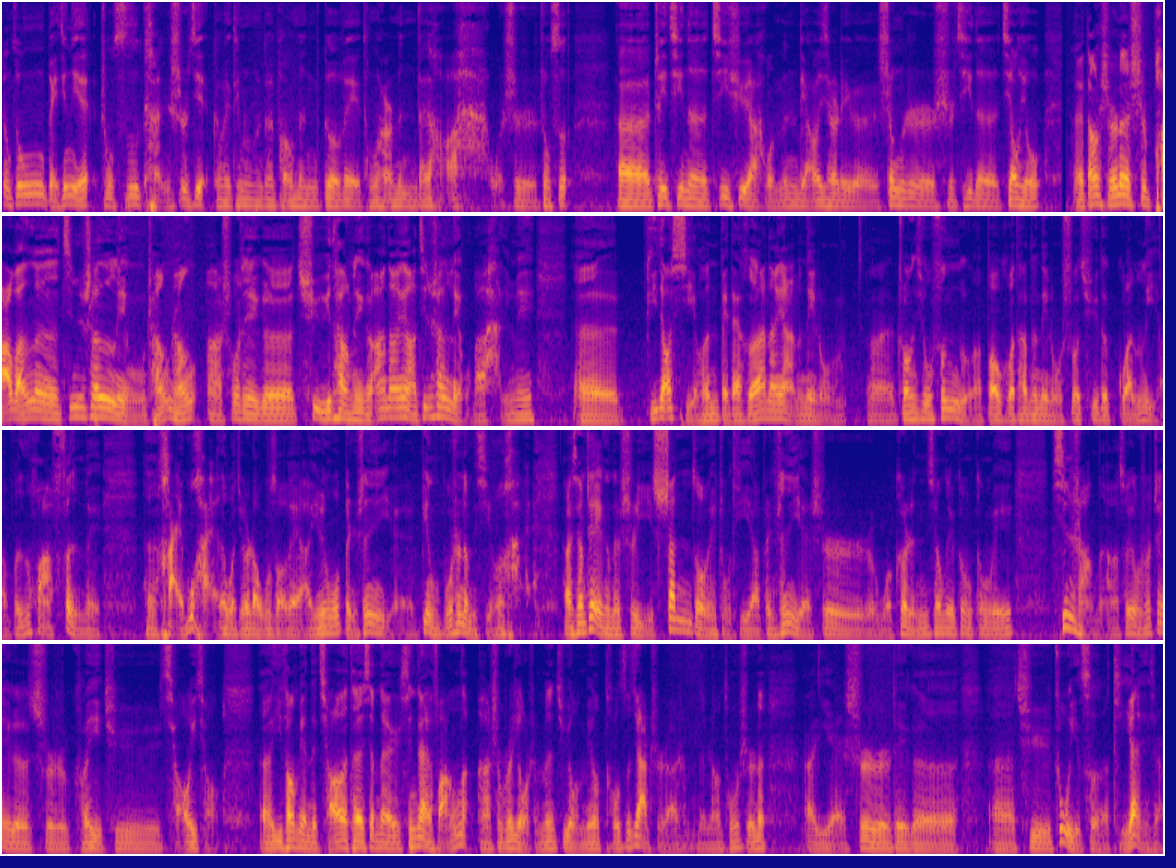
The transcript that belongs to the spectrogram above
正宗北京爷，宙斯侃世界。各位听众们、各位朋友们、各位同行们，大家好啊！我是宙斯。呃，这一期呢，继续啊，我们聊一下这个生日时期的郊游。呃，当时呢是爬完了金山岭长城啊，说这个去一趟那个阿那亚金山岭吧，因为呃比较喜欢北戴河阿那亚的那种呃装修风格，包括它的那种社区的管理啊，文化氛围。呃，海不海的，我觉得倒无所谓啊，因为我本身也并不是那么喜欢海啊。像这个呢，是以山作为主题啊，本身也是我个人相对更更为欣赏的啊，所以我说这个是可以去瞧一瞧。呃，一方面呢，瞧瞧他现在新盖的房子啊，是不是有什么具有没有投资价值啊什么的。然后同时呢，啊，也是这个呃去住一次，体验一下。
